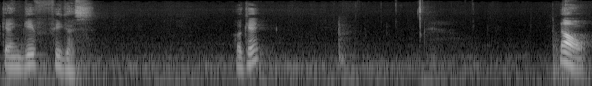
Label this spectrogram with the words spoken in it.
can give figures. Okay? Now,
